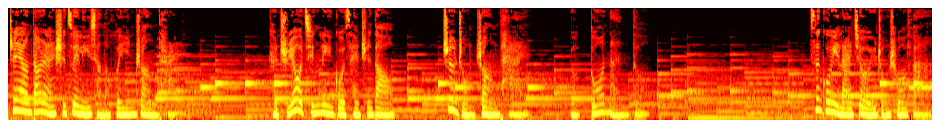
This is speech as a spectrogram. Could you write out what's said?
这样当然是最理想的婚姻状态。可只有经历过，才知道这种状态有多难得。自古以来就有一种说法：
